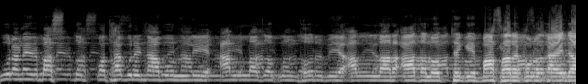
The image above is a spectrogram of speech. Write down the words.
কোরআনের বাস্তব কথাগুলি না বললে আল্লাহ যখন ধরবে, আল্লাহর আদালত থেকে বাঁচার কোনো কায়দা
